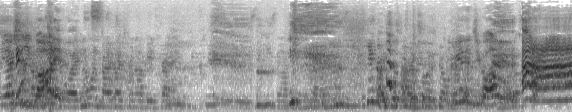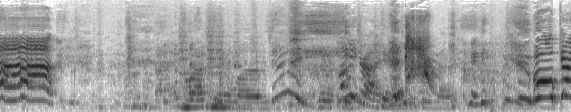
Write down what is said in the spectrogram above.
We actually got it I once. won five bucks for not being crying. That's what I. Where did you off? Ah! Oh, actually, was. Let me try. Okay.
